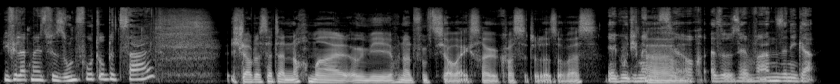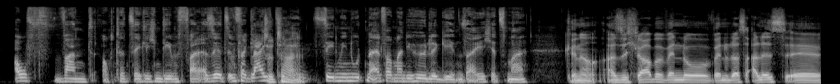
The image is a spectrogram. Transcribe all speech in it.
Wie viel hat man jetzt für so ein Foto bezahlt? Ich glaube, das hat dann nochmal irgendwie 150 Euro extra gekostet oder sowas. Ja gut, ich meine, das ist ja Ähm. auch also sehr wahnsinniger Aufwand auch tatsächlich in dem Fall. Also jetzt im Vergleich Total. zu zehn Minuten einfach mal in die Höhle gehen, sage ich jetzt mal. Genau. Also ich glaube, wenn du, wenn du das alles äh,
